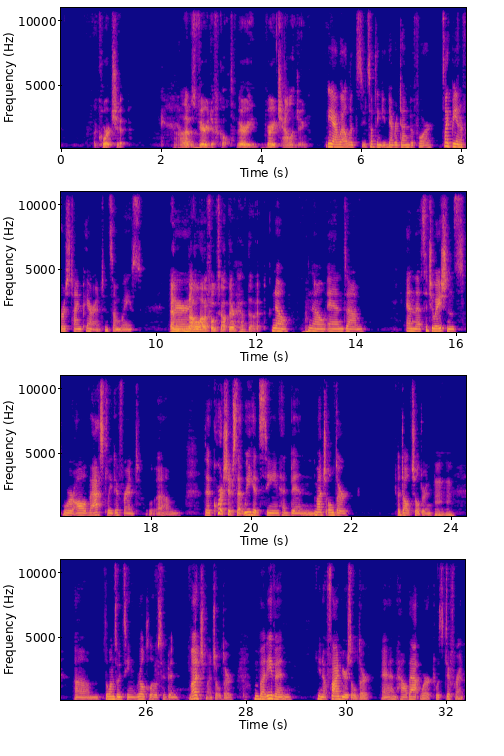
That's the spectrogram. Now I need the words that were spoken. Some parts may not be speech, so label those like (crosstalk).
a courtship. Uh, that was very difficult, very very challenging. Yeah, well, it's it's something you've never done before. It's like being a first time parent in some ways. And not a lot of folks out there have done it. No, no, and um, and the situations were all vastly different. Um, the courtships that we had seen had been much older adult children. Mm-hmm. Um, the ones we'd seen real close had been much, much older, but even, you know, five years older and how that worked was different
